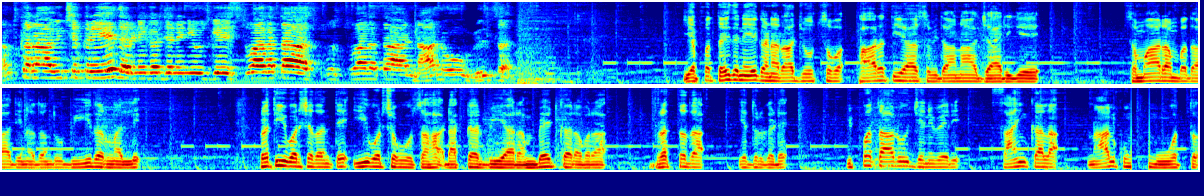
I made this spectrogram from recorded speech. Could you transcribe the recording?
ನಮಸ್ಕಾರ ವೀಕ್ಷಕರೇ, ಧರಣಿ ಗರ್ಜನೆ ನ್ಯೂಸ್ಗೆ ಸ್ವಾಗತ. ಸುಸ್ವಾಗತ, ನಾನು ವಿಲ್ಸನ್. ಎಪ್ಪತ್ತೈದನೇ ಗಣರಾಜ್ಯೋತ್ಸವ ಭಾರತೀಯ ಸಂವಿಧಾನ ಜಾರಿಗೆ ಸಮಾರಂಭದ ದಿನದಂದು ಬೀದರ್ನಲ್ಲಿ. ಪ್ರತಿ ವರ್ಷದಂತೆ ಈ ವರ್ಷವೂ ಸಹ ಡಾಕ್ಟರ್ ಬಿ ಆರ್ ಅಂಬೇಡ್ಕರ್ ಅವರ ವೃತ್ತದ ಎದುರುಗಡೆ ಇಪ್ಪತ್ತಾರು ಜನವರಿ ಸಾಯಂಕಾಲ ನಾಲ್ಕು ಮೂವತ್ತು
